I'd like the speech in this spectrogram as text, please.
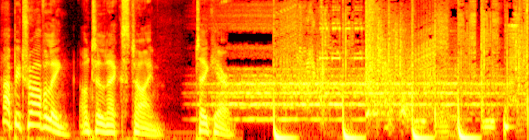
Happy travelling until next time. Take care. Thank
